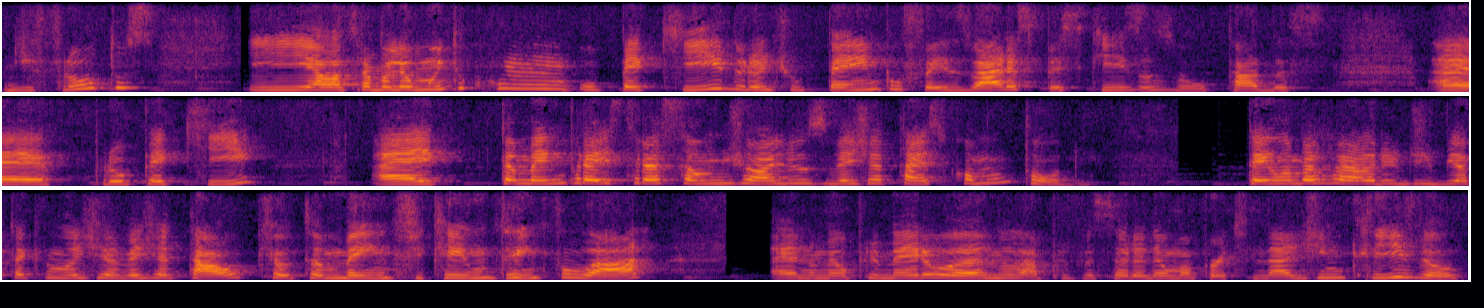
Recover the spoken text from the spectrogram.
de frutos e ela trabalhou muito com o Pequi durante o tempo, fez várias pesquisas voltadas é, para o Pequi, é, também para a extração de óleos vegetais como um todo. Tem um laboratório de biotecnologia vegetal, que eu também fiquei um tempo lá. É, no meu primeiro ano, a professora deu uma oportunidade incrível,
